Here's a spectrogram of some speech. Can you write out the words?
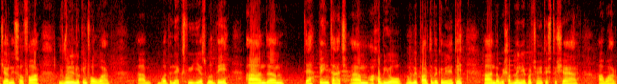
journey so far. Really looking forward um, what the next few years will be. And um, yeah, be in touch. Um, I hope you all will be part of the community and that we have many opportunities to share our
